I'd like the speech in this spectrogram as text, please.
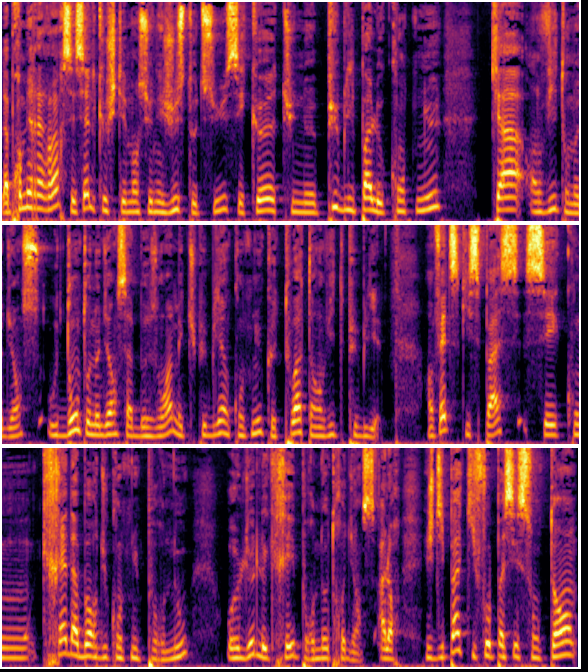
La première erreur, c'est celle que je t'ai mentionnée juste au-dessus, c'est que tu ne publies pas le contenu envie ton audience ou dont ton audience a besoin, mais tu publies un contenu que toi tu as envie de publier. En fait, ce qui se passe, c'est qu'on crée d'abord du contenu pour nous au lieu de le créer pour notre audience. Alors, je dis pas qu'il faut passer son temps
